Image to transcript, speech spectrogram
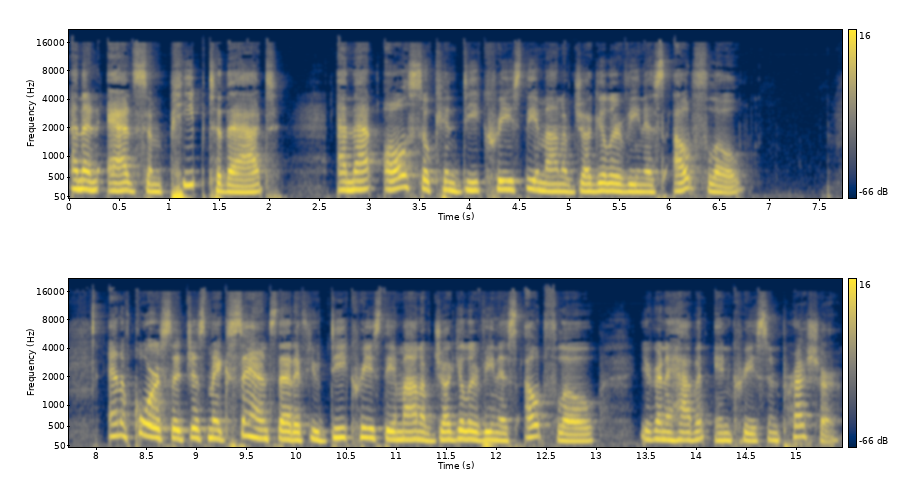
And then add some PEEP to that, and that also can decrease the amount of jugular venous outflow. And of course, it just makes sense that if you decrease the amount of jugular venous outflow, you're going to have an increase in pressure.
